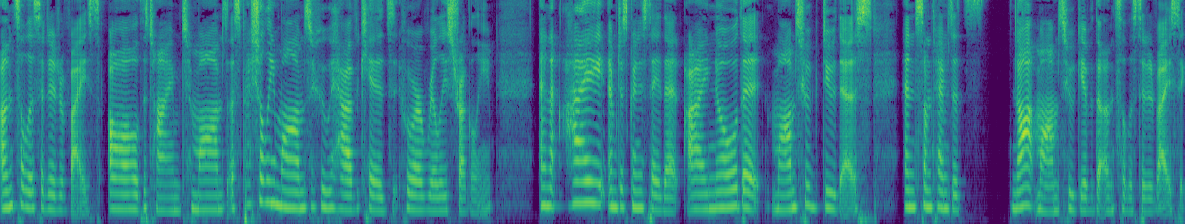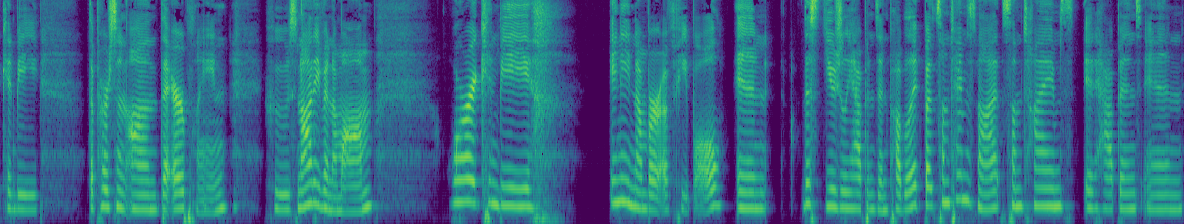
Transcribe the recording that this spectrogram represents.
unsolicited advice all the time to moms, especially moms who have kids who are really struggling. And I am just going to say that I know that moms who do this, and sometimes it's not moms who give the unsolicited advice, it can be the person on the airplane who's not even a mom, or it can be any number of people in this usually happens in public, but sometimes not. Sometimes it happens in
